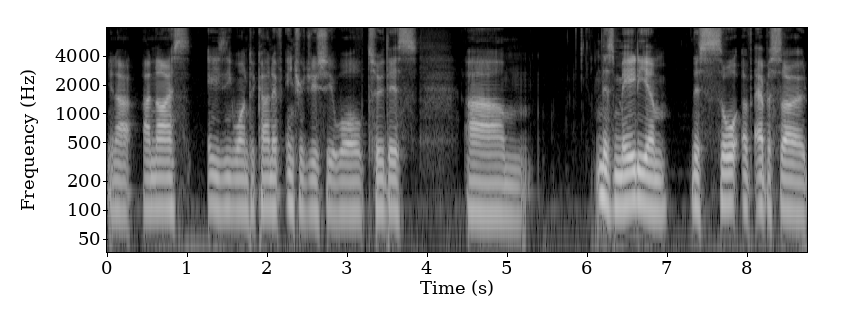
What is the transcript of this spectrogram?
you know a nice easy one to kind of introduce you all to this um, this medium, this sort of episode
